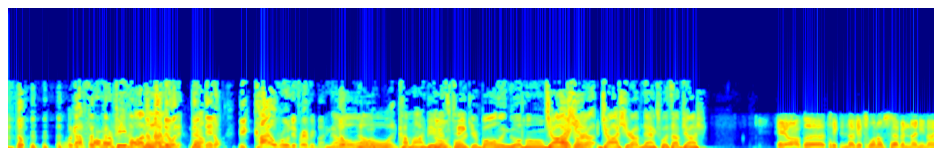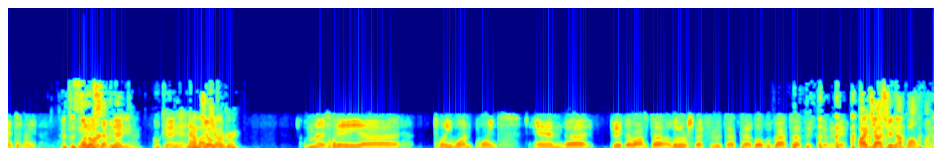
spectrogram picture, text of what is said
We got four more people on the I'm line. not doing it. They're- Well, they don't. Be, Kyle ruined it for everybody. no, Nope. no, come on, be a Don't good sport. take your ball and go home. Josh, All right, go you're up, Josh, you're up next. What's up, Josh? Hey, I'll uh, take the Nuggets 107.99 tonight. That's a smart 107.99. pick. Okay. And how about Joker? Joker? I'm gonna say uh, 21 points, and uh, Vic, I lost uh, a little respect for you with that uh, global bathtub pick the other day. All right, Josh, you're not qualified.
